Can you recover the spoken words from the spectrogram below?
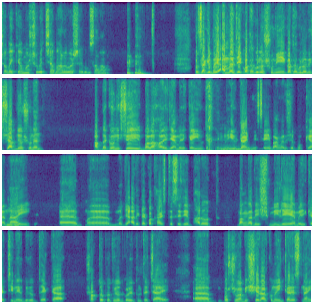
সবাইকে আমার শুভেচ্ছা ভালোবাসা এবং সালাম। তো সাকিব ভাই আমরা যে কথাগুলো শুনি এই কথাগুলো নিশ্চয়ই আপনিও শুনেন। আপনাকেও নিশ্চয়ই বলা হয় যে আমেরিকা ইউটার্ন ইউটার্ন নিছে বাংলাদেশের পক্ষে আর নাই। আরেকটা কথা আসতেছে যে ভারত বাংলাদেশ মিলে আমেরিকা চীনের বিরুদ্ধে একটা শক্ত প্রতিরোধ গড়ে তুলতে চায়। আহ, পশ্চিমা বিশ্বের আর কোনো ইন্টারেস্ট নাই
